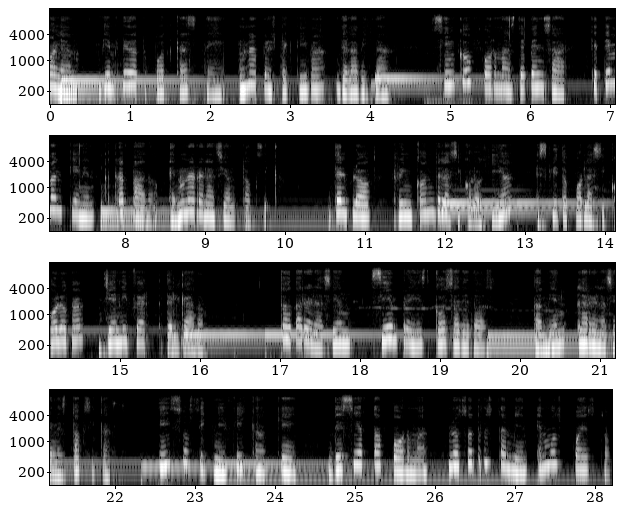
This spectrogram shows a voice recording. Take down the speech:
Hola, bienvenido a tu podcast de Una perspectiva de la vida. Cinco formas de pensar que te mantienen atrapado en una relación tóxica. Del blog Rincón de la Psicología, escrito por la psicóloga Jennifer Delgado. Toda relación siempre es cosa de dos, también las relaciones tóxicas. Eso significa que, de cierta forma, nosotros también hemos puesto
